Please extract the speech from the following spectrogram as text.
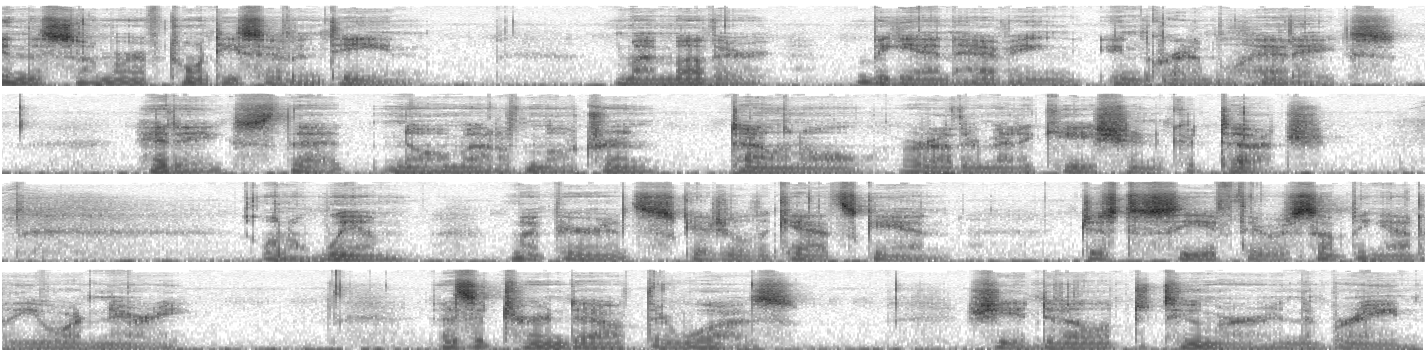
In the summer of 2017, my mother began having incredible headaches. Headaches that no amount of Motrin, Tylenol, or other medication could touch. On a whim, my parents scheduled a CAT scan just to see if there was something out of the ordinary. As it turned out, there was. She had developed a tumor in the brain.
